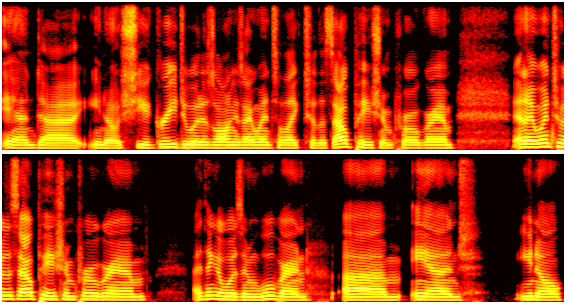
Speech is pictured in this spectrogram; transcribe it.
and, uh, you know, she agreed to it as long as I went to like to this outpatient program. And I went to this outpatient program, I think it was in Woburn, um, and, you know,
